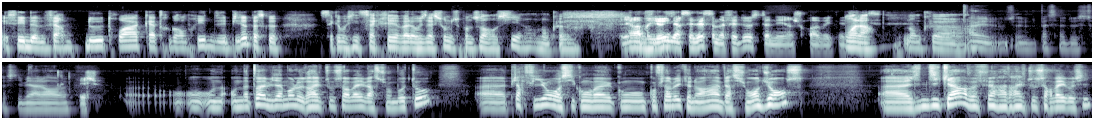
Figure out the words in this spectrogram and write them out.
essayer de faire 2, 3, 4 Grands Prix des épisodes parce que c'est comme aussi une sacrée valorisation du sponsor aussi. Hein, donc, euh, a priori, Mercedes en a fait deux cette année, hein, je crois, avec Netflix. Voilà. Donc, euh... Ah oui, passé à deux cette fois Mais alors, euh, on, attend évidemment le Drive to Survive version moto. Euh, Pierre Fillon a aussi confirmé qu'il y en aura un version endurance. L'IndyCar veut faire un Drive to Survive aussi.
